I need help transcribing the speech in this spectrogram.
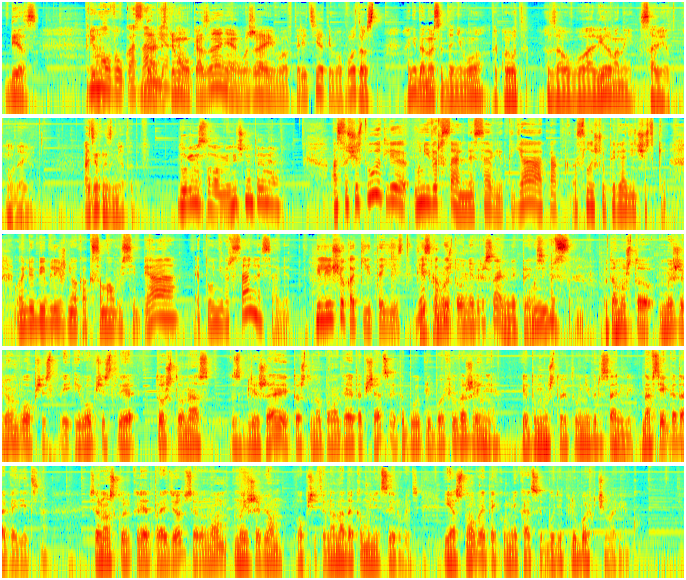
без прямого указания. Да, без прямого да? указания, уважая его авторитет, его возраст, они доносят до него такой вот завуалированный совет ему дают. Один из методов. Другими словами, личный пример. А существует ли универсальный совет? Я так слышу периодически. Люби ближнего как самого себя. Это универсальный совет? Или еще какие-то есть? Есть Я думаю, что универсальный, в принципе. Универсальный. Потому что мы живем в обществе, и в обществе то, что нас сближает, то, что нам помогает общаться, это будет любовь и уважение. Я думаю, что это универсальный. На все года годится. Все равно, сколько лет пройдет, все равно мы живем в обществе, нам надо коммуницировать. И основой этой коммуникации будет любовь к человеку.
